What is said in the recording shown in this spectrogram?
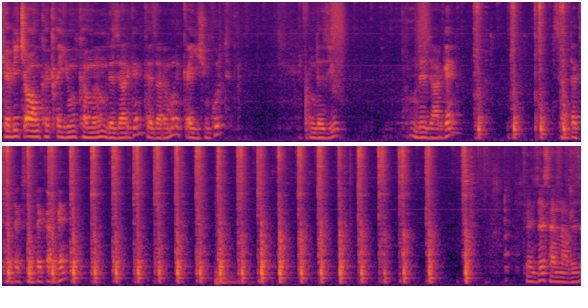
ከቢጫውም ከቀዩም ከምኑም እንደዚህ አድርገን ከዛ ደግሞ ቀይ ሽንኩርት እንደዚሁ እንደዚህ አድርገን ሰንጠቅ ሰንጠቅ ሰንጠቅ አድርገን ከዛ ሳናበዛ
